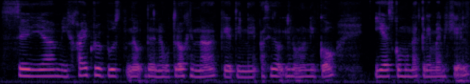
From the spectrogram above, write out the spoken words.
sería mi Hydro Boost de Neutrógena que tiene ácido hialurónico y es como una crema en gel.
